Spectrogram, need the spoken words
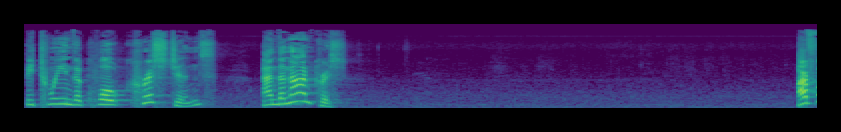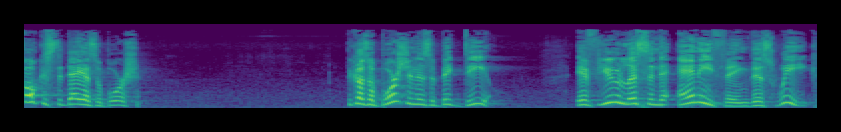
between the quote Christians and the non-Christians. Our focus today is abortion. Because abortion is a big deal. If you listen to anything this week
